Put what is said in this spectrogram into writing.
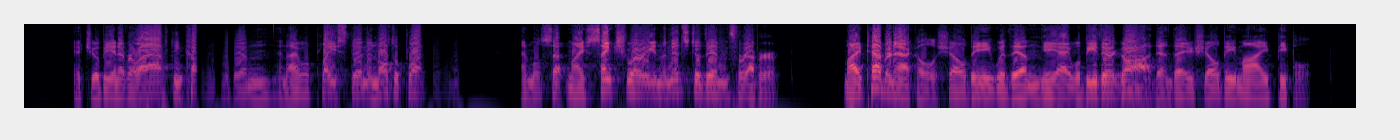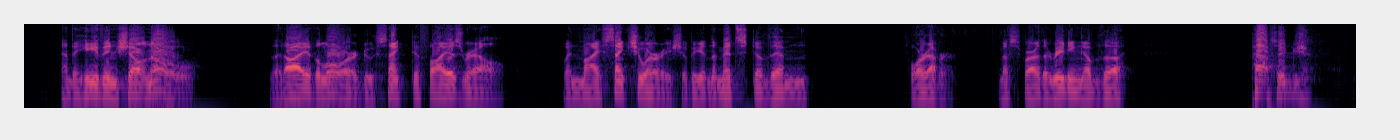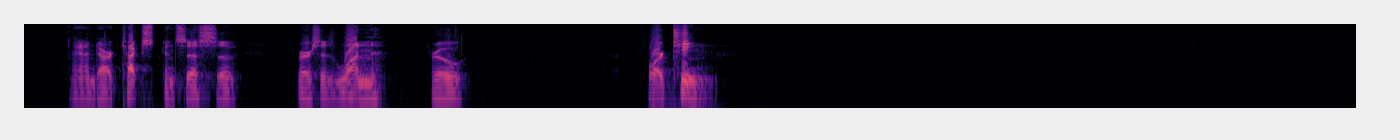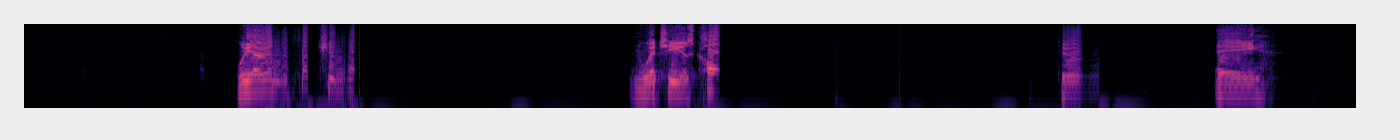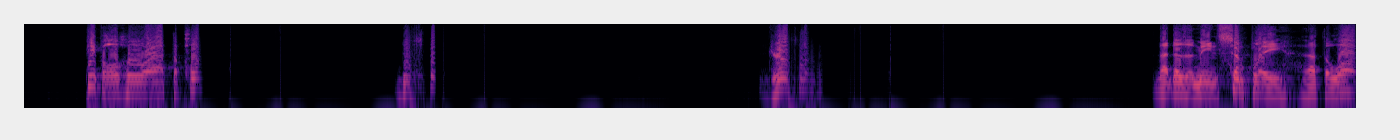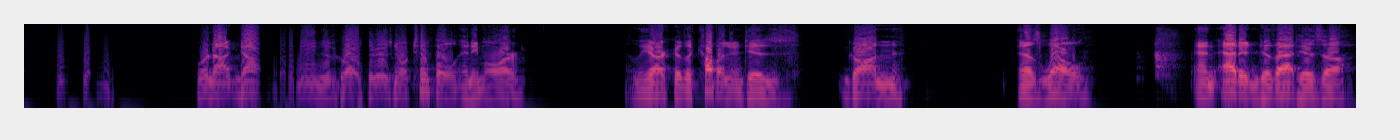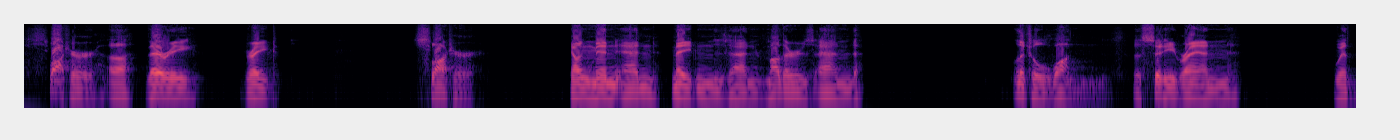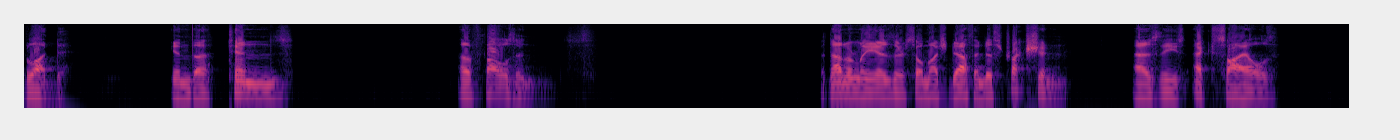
it shall be an everlasting covenant with them, and I will place them and multiply them, and will set my sanctuary in the midst of them forever. My tabernacle shall be with them, yea, I will be their God, and they shall be my people. And the heathen shall know that I, the Lord, do sanctify Israel, when my sanctuary shall be in the midst of them forever. Thus far, the reading of the passage, and our text consists of verses 1 through 14. We are in the section of in which he is called to a people who are at the point of despair. Jerusalem. That doesn't mean simply that the walls were knocked down, but it means, of course, there is no temple anymore. And the Ark of the Covenant is gone as well. And added to that is a uh, slaughter, a very great slaughter. Young men and maidens and mothers and little ones. The city ran with blood in the tens of thousands. But not only is there so much death and destruction as these exiles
